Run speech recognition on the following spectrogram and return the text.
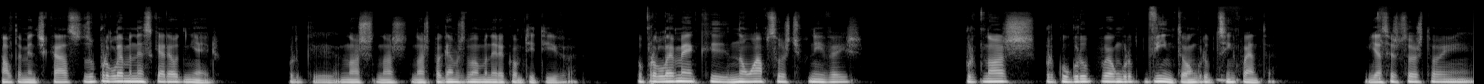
altamente escassos, o problema nem sequer é o dinheiro, porque nós, nós, nós pagamos de uma maneira competitiva. O problema é que não há pessoas disponíveis, porque nós, porque o grupo é um grupo de 20 ou um grupo de 50. E essas pessoas estão em.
